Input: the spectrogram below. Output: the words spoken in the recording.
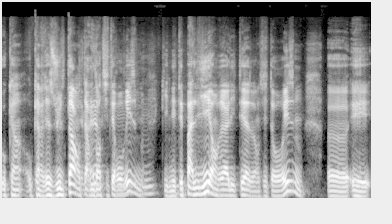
aucun, aucun résultat en termes d'antiterrorisme, mmh. qui n'étaient pas liés en réalité à l'antiterrorisme. Euh, et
